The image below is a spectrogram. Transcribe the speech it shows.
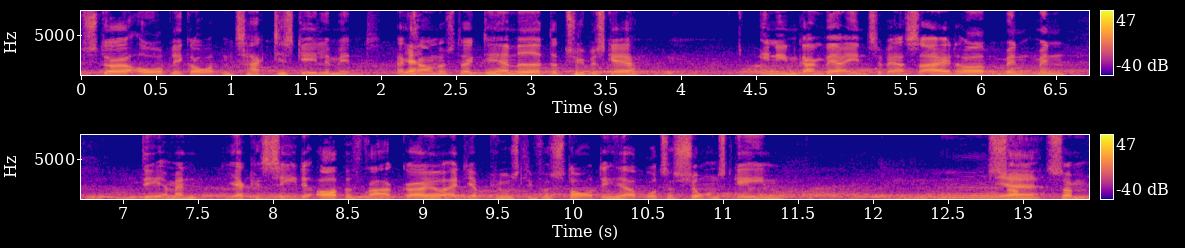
større overblik over den taktiske element af ja. Counter-Strike. Det her med, at der typisk er en indgang hver ind til hver side, og, men, men det, at man, jeg kan se det oppefra, gør jo, at jeg pludselig forstår det her rotationsgame, mm, som, ja. som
